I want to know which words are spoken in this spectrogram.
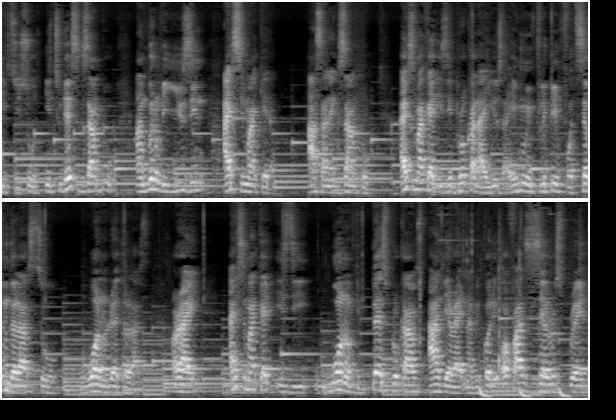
give to you. So in today's example, I'm going to be using IC Market as an example. IC Market is a broker that I use. I even flipping $47 to $100. All right. IC Market is the one of the best brokers out there right now because they offer zero spread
